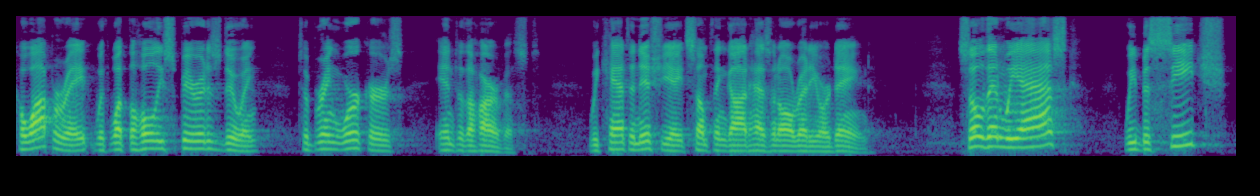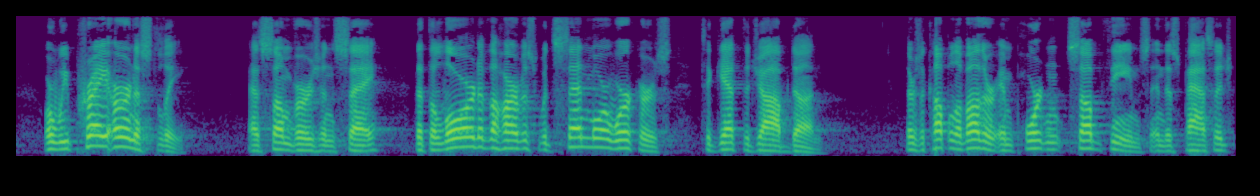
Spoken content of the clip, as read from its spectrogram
cooperate with what the Holy Spirit is doing to bring workers into the harvest. We can't initiate something God hasn't already ordained. So then we ask, we beseech, or we pray earnestly, as some versions say, that the Lord of the harvest would send more workers to get the job done. There's a couple of other important sub themes in this passage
